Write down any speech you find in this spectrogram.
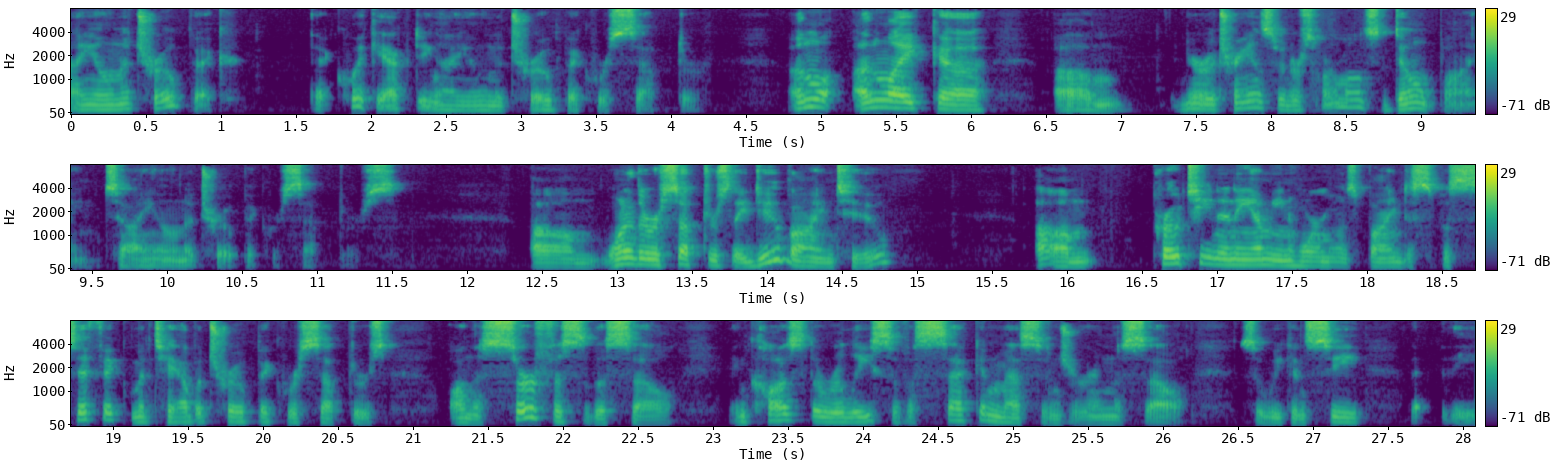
ionotropic, that quick-acting ionotropic receptor. Unlike uh, um, neurotransmitters, hormones don't bind to ionotropic receptors. Um, one of the receptors they do bind to um, Protein and amine hormones bind to specific metabotropic receptors on the surface of the cell and cause the release of a second messenger in the cell. So we can see the,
